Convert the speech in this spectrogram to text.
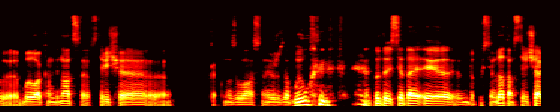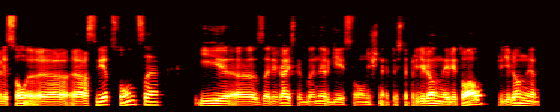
э, была комбинация, встреча, э, как называлась, я уже забыл. ну, то есть это, допустим, да, там встречали сол... рассвет, солнце, и заряжались как бы энергией солнечной, то есть определенный ритуал, определенная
